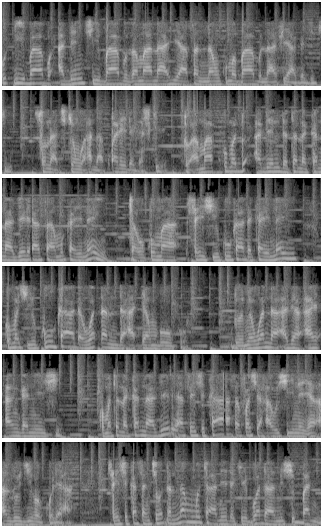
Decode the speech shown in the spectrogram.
kuɗi babu abinci babu zama lahiya sannan kuma babu lafiya ga jiki. Suna cikin wahala ƙwarai da gaske. To amma kuma duk abin da talakan najeriya samu kai nai ta kuma sai shi kuka da kai nai kuma shi kuka da waɗanda a 'yan boko. Domin wannan abin ai an gane shi. Kuma talakan najeriya sai shi kasa fashe haushi ne yan an zo jihar kuri'a sai shi kasance waɗannan mutane da ke gwada mishi bani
